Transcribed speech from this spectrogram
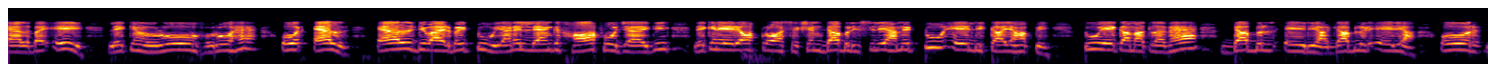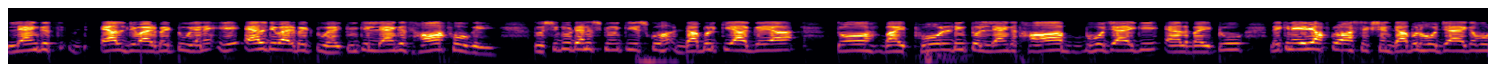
L by A लेकिन रो रो है और L L divide by two यानी लेंथ हाफ़ हो जाएगी। लेकिन area of cross section double इसलिए हमने टू ए लिखा यहाँ पे। टू ए का मतलब है डबल एरिया डबल एरिया और length L divide by two यानी A L divide by two है, क्योंकि लेंथ हाफ़ हो गई। तो स्टूडेंट्स क्योंकि इसको डबल किया गया तो बाई फोल्डिंग तो लेंथ हाफ़ हो जाएगी एल बाई टू लेकिन area of cross section double हो जाएगा वो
